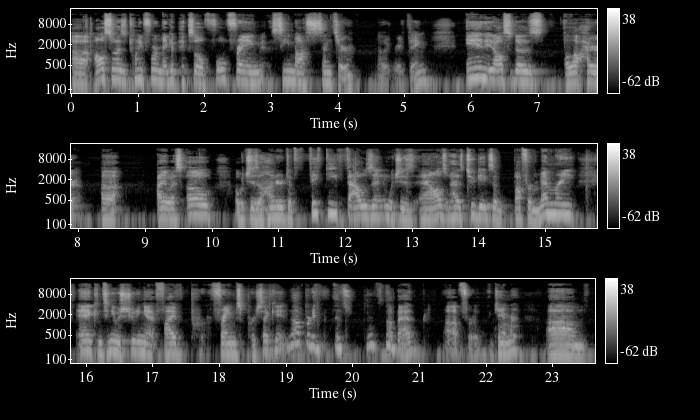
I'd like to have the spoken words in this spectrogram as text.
Uh, also has a 24 megapixel full frame CMOS sensor, another great thing. And it also does a lot higher uh, ISO, which is 100 to 50,000, which is and also has two gigs of buffer memory and continuous shooting at five frames per second. Not pretty, it's, it's not bad uh, for the camera. Um,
